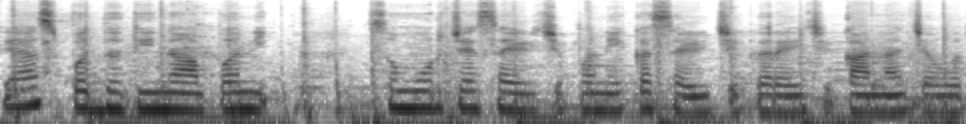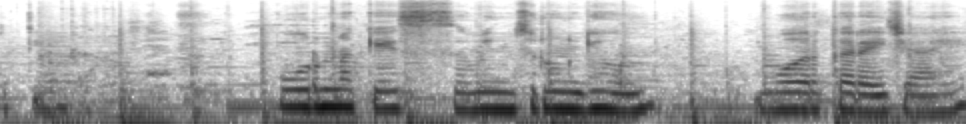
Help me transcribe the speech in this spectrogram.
त्याच पद्धतीनं आपण समोरच्या साईडचे पण एका साईडचे करायचे कानाच्या वरती. पूर्ण केस विंचरून घेऊन. वर करायचे आहे.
